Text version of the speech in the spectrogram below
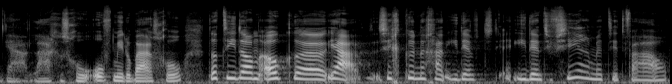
ja, lagere school of middelbare school, dat die dan ook uh, ja, zich kunnen gaan identificeren met dit verhaal.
